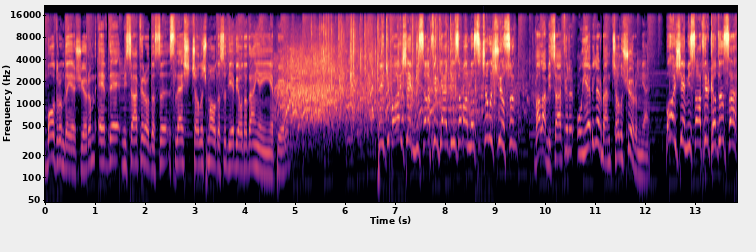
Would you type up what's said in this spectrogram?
Bodrum'da yaşıyorum. Evde misafir odası slash çalışma odası diye bir odadan yayın yapıyorum. Peki Bayşe misafir geldiği zaman nasıl çalışıyorsun? Valla misafir uyuyabilir ben çalışıyorum yani. Bayşe misafir kadınsa?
